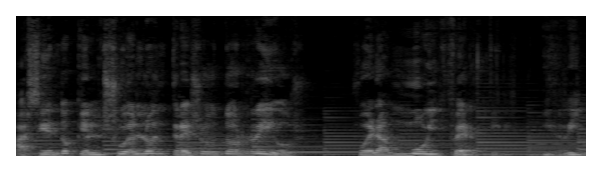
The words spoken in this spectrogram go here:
haciendo que el suelo entre esos dos ríos fuera muy fértil y rico,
